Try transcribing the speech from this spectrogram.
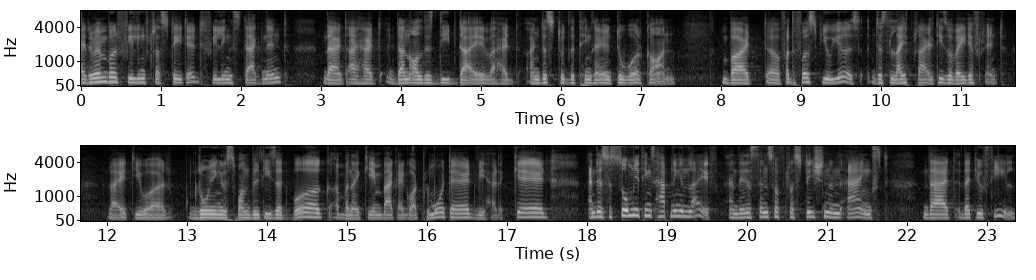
I remember feeling frustrated, feeling stagnant that I had done all this deep dive, I had understood the things I needed to work on. But uh, for the first few years, just life priorities were very different, right? You are growing responsibilities at work. Uh, when I came back, I got promoted, we had a kid, and there's so many things happening in life, and there's a sense of frustration and angst that, that you feel.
